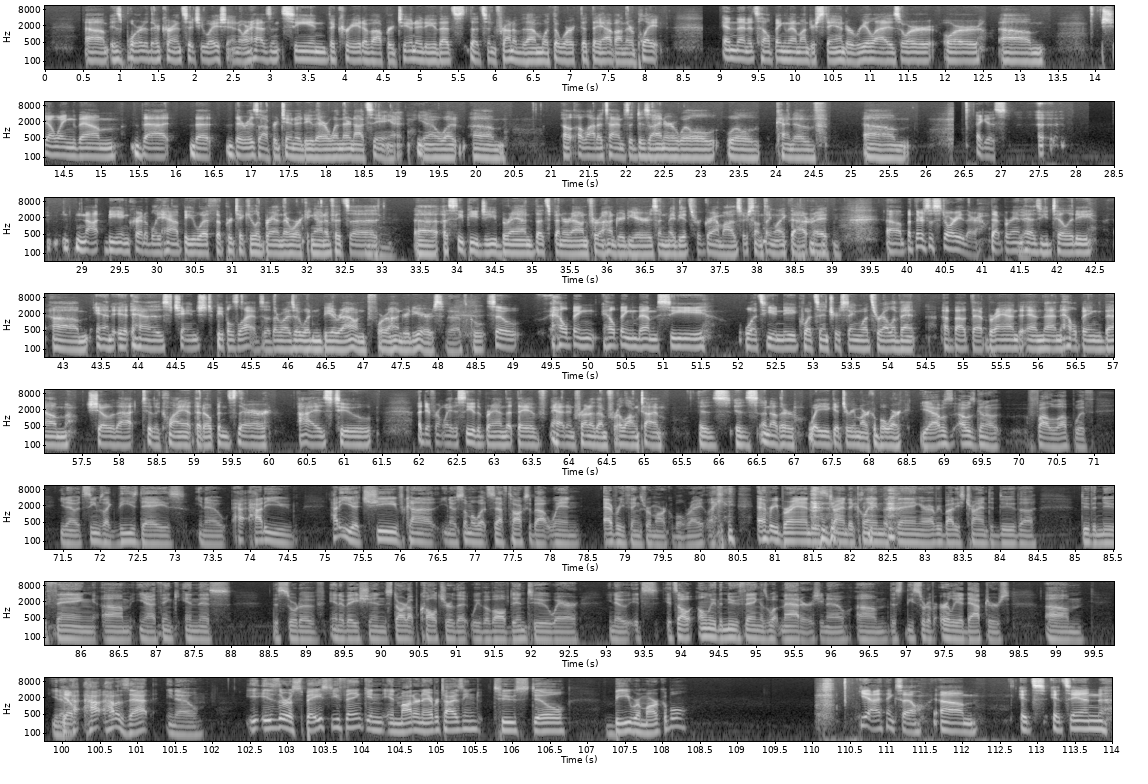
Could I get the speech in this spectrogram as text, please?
um, is bored of their current situation or hasn't seen the creative opportunity that's that's in front of them with the work that they have on their plate and then it's helping them understand or realize or or um, showing them that that there is opportunity there when they're not seeing it. You know what? Um, a, a, lot of times, a designer will will kind of, um, I guess. Uh, not be incredibly happy with the particular brand they're working on. If it's a mm-hmm. uh, a CPG brand that's been around for hundred years, and maybe it's for grandmas or something like that, right? Mm-hmm. Uh, but there's a story there. That brand yeah. has utility um, and it has changed people's lives. Otherwise, it wouldn't be around for a hundred years. Yeah, that's cool. So helping helping them see what's unique, what's interesting, what's relevant about that brand, and then helping them show that to the client that opens their eyes to a different way to see the brand that they've had in front of them for a long time is is another way you get to remarkable work. Yeah, I was I was gonna follow up with you know, it seems like these days, you know, how, how do you how do you achieve kind of you know some of what Seth talks about when everything's remarkable, right? Like every brand is trying to claim the thing, or everybody's trying to do the do the new thing. Um, you know, I think in this this sort of innovation startup culture that we've evolved into, where you know it's it's all only the new thing is what matters. You know, um, this these sort of early adapters. Um, You know, Yep. how how does that you know? Is there a space you think in in modern advertising to still be remarkable? Yeah, I think so. Um, it's it's in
